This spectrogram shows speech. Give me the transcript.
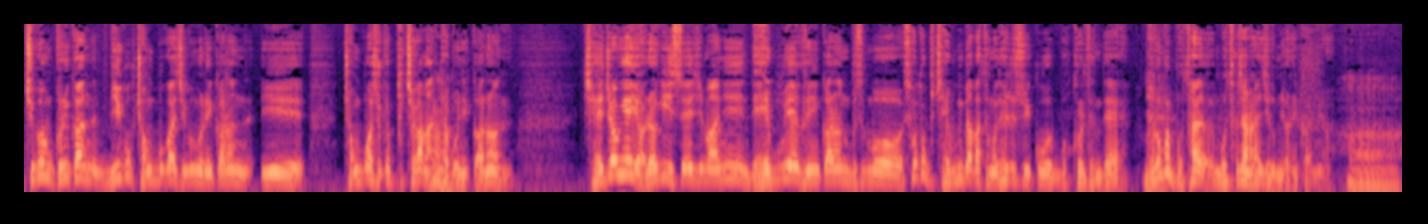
지금 그러니까 미국 정부가 지금 그러니까는 이 정부가 저렇게 부채가 많다 어. 보니까는 재정의 여력이 있어야지만이 내부에 그러니까는 무슨 뭐 소득 재분배 같은 걸 해줄 수 있고 뭐 그럴 텐데 그런 예. 걸 못하 못 하잖아요 지금 그러니까요. 아,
